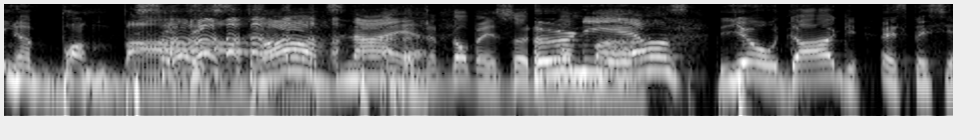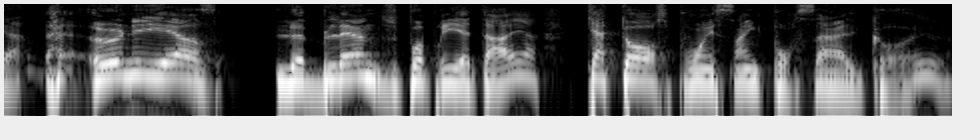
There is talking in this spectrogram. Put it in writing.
Une bomba. c'est extraordinaire. J'aime donc bien ça, une Ernie bomba. Hells, Yo, dog. Un spécial. Ernie Hells, le blend du propriétaire, 14,5% alcool.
